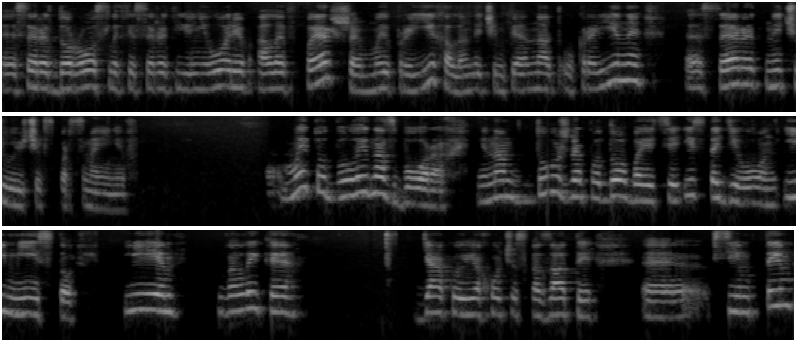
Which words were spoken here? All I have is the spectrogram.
е, серед дорослих і серед юніорів, але вперше ми приїхали на чемпіонат України е, серед нечуючих спортсменів. Ми тут були на зборах, і нам дуже подобається і стадіон, і місто, і велике дякую, я хочу сказати е, всім тим,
